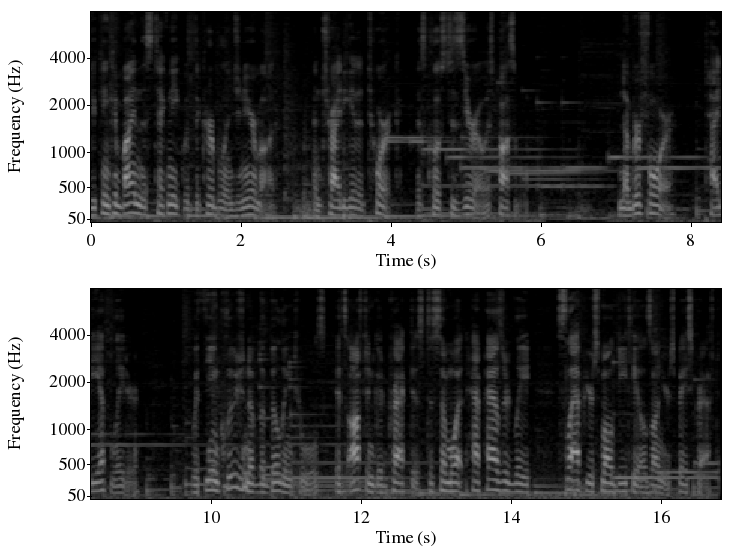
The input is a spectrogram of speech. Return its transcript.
You can combine this technique with the Kerbal Engineer mod and try to get a torque as close to zero as possible. Number 4. Tidy up later. With the inclusion of the building tools, it's often good practice to somewhat haphazardly slap your small details on your spacecraft,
